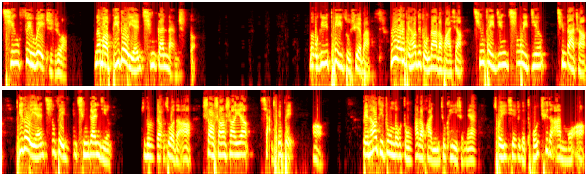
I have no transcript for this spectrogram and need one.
清肺胃之热。那么鼻窦炎清肝胆之热。那我给你配一组穴吧。如果是扁桃体肿大的话，像。清肺经、清胃经、清大肠；鼻窦炎、清肺经、清肝经，这都是要做的啊。少商商鞅，下推背啊。扁桃体肿的肿大的话，你就可以什么呀？做一些这个头区的按摩啊。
